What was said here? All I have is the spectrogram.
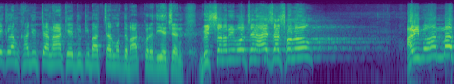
দেখলাম খাজুরটা না খেয়ে দুটি বাচ্চার মধ্যে ভাগ করে দিয়েছেন। বিশ্বনবী বলছেন, আয়েশা, শোনো, আমি মোহাম্মদ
